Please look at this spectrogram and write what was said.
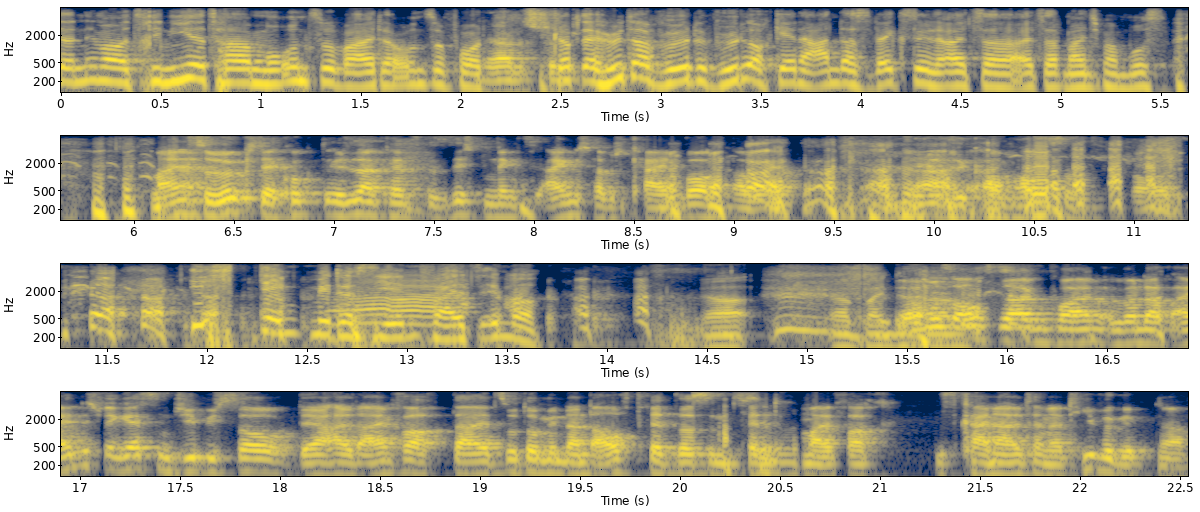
dann immer trainiert haben und so weiter und so fort. Ja, ich glaube, der Hütter würde, würde auch gerne anders wechseln, als er, als er manchmal muss. Meinst du wirklich, der guckt Ilsan ins Gesicht und denkt, eigentlich habe ich keinen Bock, aber ja, sie kommen raus. Ich denke mir das jedenfalls immer. Ja, ja Man muss auch sagen, vor allem, man darf eigentlich vergessen, GB So, der halt einfach da jetzt so dominant auftritt, dass im Zentrum einfach es keine Alternative gibt. Ne?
